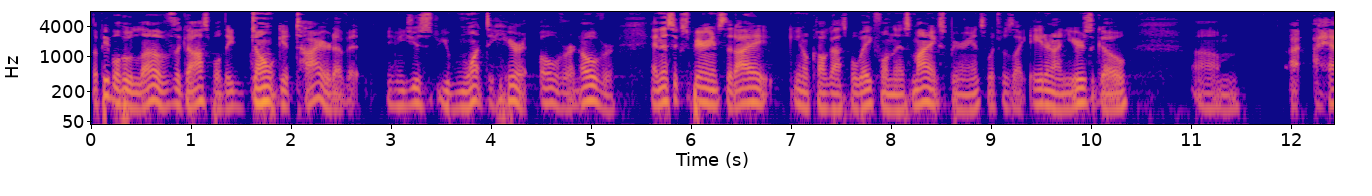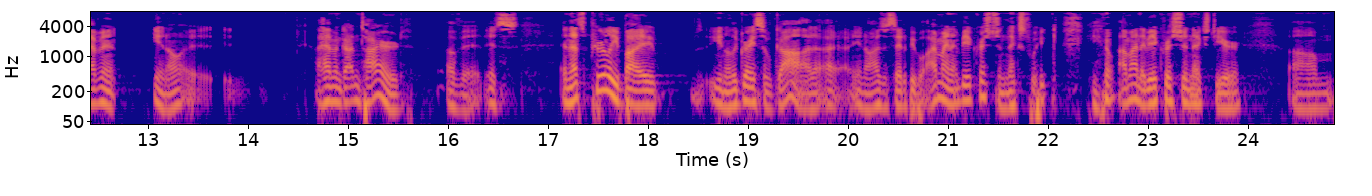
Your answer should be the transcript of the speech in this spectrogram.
But people who love the gospel, they don't get tired of it. And you just, you want to hear it over and over. And this experience that I, you know, call gospel wakefulness, my experience, which was like eight or nine years ago, um, I, I haven't, you know, I haven't gotten tired of it. It's, and that's purely by, you know, the grace of God. I, you know, as I say to people, I might not be a Christian next week. You know, I might not be a Christian next year. Um,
